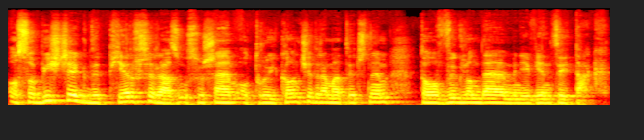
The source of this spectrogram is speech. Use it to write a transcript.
Osobiście, gdy pierwszy raz usłyszałem o trójkącie dramatycznym, to wyglądałem mniej więcej tak.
